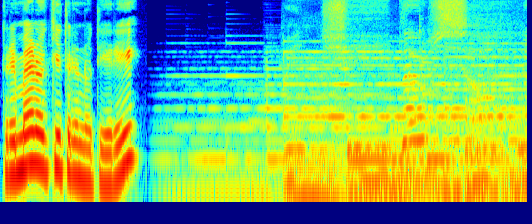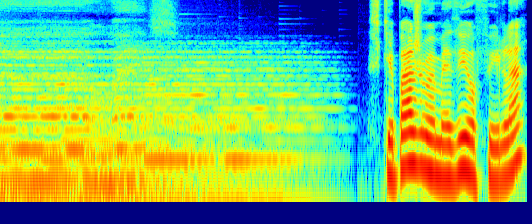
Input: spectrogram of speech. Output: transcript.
τριμμένο κίτρινο τυρί, σκεπάζουμε με δύο φύλλα,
